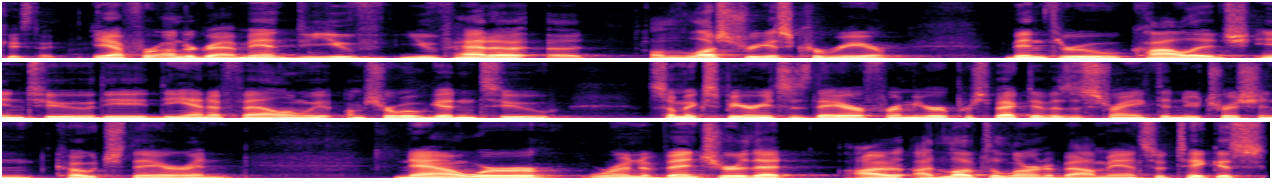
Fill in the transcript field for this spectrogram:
K State. Yeah, for undergrad, man. You've you've had a, a illustrious career, been through college into the the NFL, and we, I'm sure we'll get into some experiences there from your perspective as a strength and nutrition coach there, and now we're we're in a venture that I, would love to learn about, man. So take us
